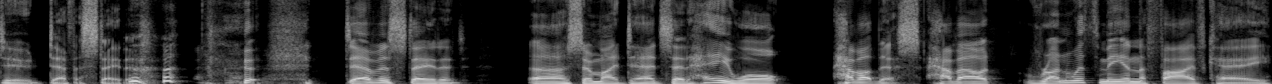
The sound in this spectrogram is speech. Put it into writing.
Dude, devastated, devastated. Uh, so my dad said, "Hey, well, how about this? How about run with me in the 5K,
